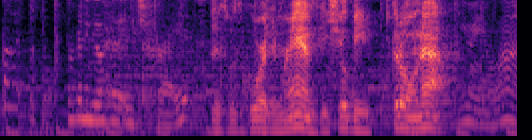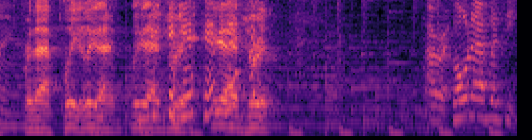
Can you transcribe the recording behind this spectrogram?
But we're gonna go ahead and try it. This was Gordon Ramsay. She'll be thrown out. You ain't lying. For that plate. Look at that. Look at that drip. Look at that drip. All right, bon appetit.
